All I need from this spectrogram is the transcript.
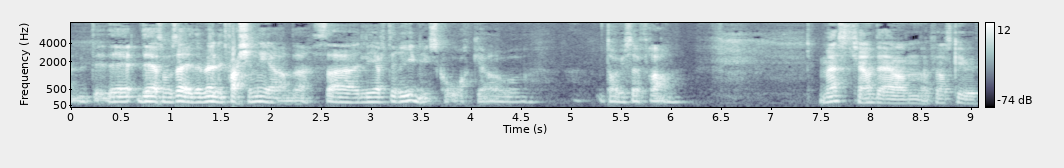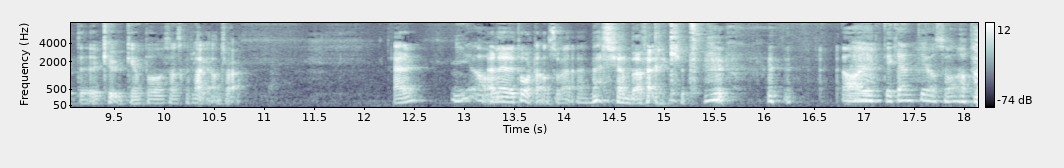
det, det, det är som säger, det är väldigt fascinerande. Så här, levt i rivningskåkar och tagit sig fram. Mest känd är han för att ha skrivit eh, kuken på svenska flaggan tror jag. Är det? Ja, Eller är det tårtan som är mest kända verket? ja det, det kan inte jag svara på.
